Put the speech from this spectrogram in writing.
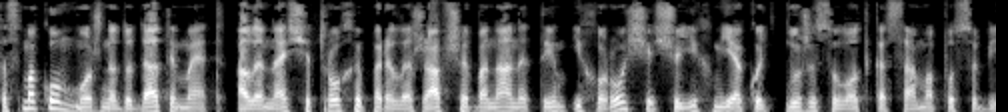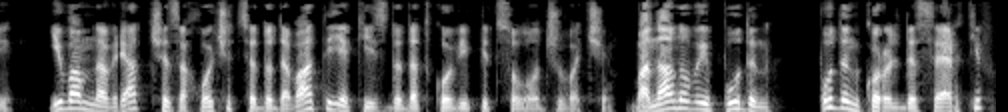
За смаком можна додати мед, але наші трохи перележавши банани тим і хороші, що їх м'якоть дуже солодка сама по собі. І вам навряд чи захочеться додавати якісь додаткові підсолоджувачі. Банановий пудинг, пудинг король десертів,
